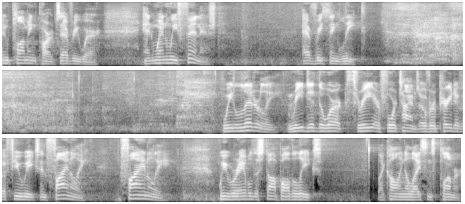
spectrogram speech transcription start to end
new plumbing parts everywhere. And when we finished, everything leaked. we literally redid the work three or four times over a period of a few weeks. And finally, finally, we were able to stop all the leaks by calling a licensed plumber.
